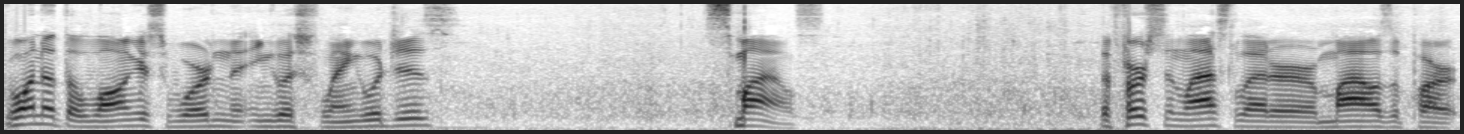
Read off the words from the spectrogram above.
You want to know the longest word in the English language is? Smiles. The first and last letter are miles apart.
